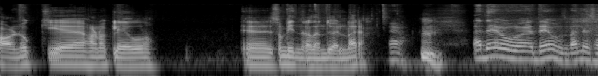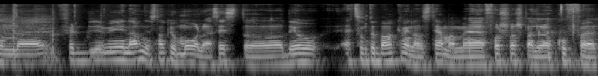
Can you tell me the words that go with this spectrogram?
har nok, har nok Leo som vinner av den duellen der. Ja. Nei, det, er jo, det er jo veldig sånn For vi nevner, snakker jo mål og assist, og det er jo et sånn tilbakevendende tema med forsvarsspillere. Hvorfor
